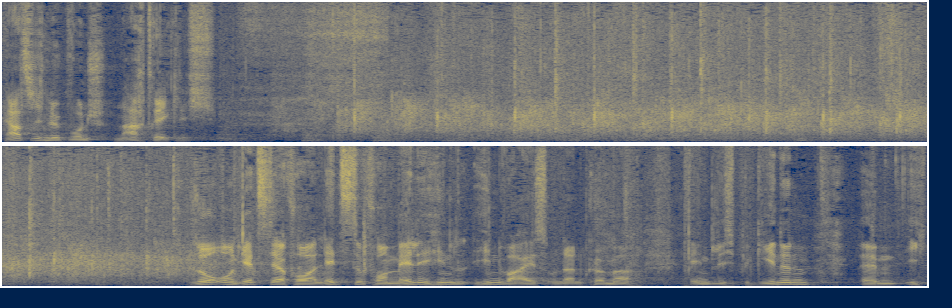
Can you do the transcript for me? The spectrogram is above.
Herzlichen Glückwunsch nachträglich. So, und jetzt der letzte formelle Hinweis, und dann können wir endlich beginnen. Ähm, ich,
